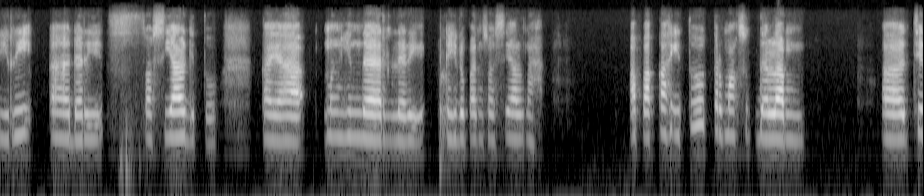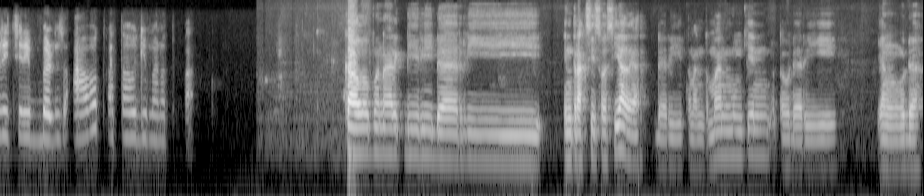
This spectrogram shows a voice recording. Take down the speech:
diri uh, dari sosial gitu. Kayak menghindar dari kehidupan sosial. Nah, apakah itu termasuk dalam uh, ciri-ciri burns out atau gimana tuh Pak? Kalau menarik diri dari interaksi sosial ya, dari teman-teman mungkin atau dari yang udah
